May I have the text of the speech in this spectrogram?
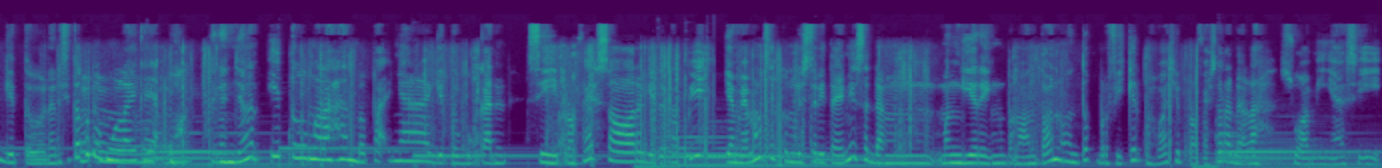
gitu. Nah di situ aku udah mulai kayak wah jangan-jangan itu malahan bapaknya gitu. Bukan si profesor gitu. Tapi ya memang si penulis cerita ini sedang menggiring penonton untuk berpikir bahwa si profesor adalah suaminya si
